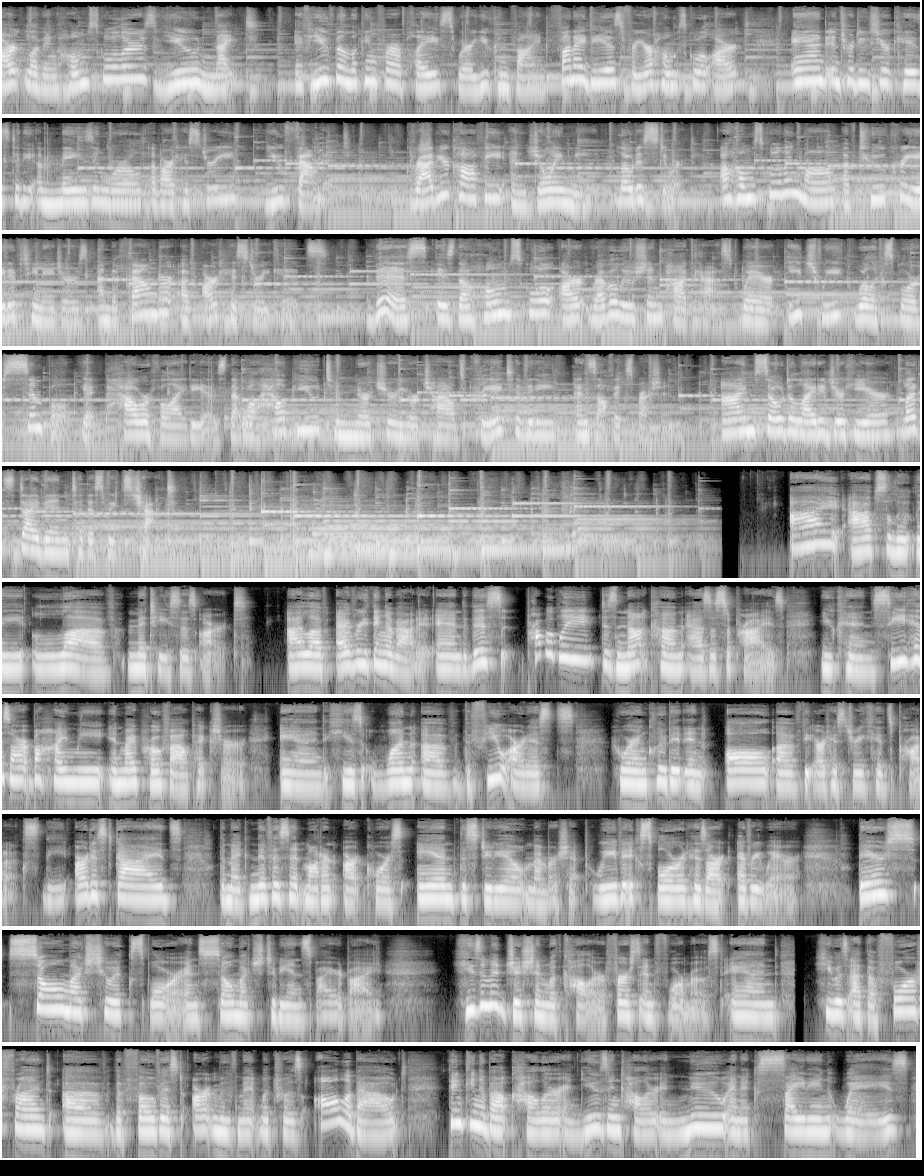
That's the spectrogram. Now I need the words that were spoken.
Art loving homeschoolers, unite! If you've been looking for a place where you can find fun ideas for your homeschool art and introduce your kids to the amazing world of art history, you found it. Grab your coffee and join me, Lotus Stewart, a homeschooling mom of two creative teenagers and the founder of Art History Kids. This is the Homeschool Art Revolution podcast, where each week we'll explore simple yet powerful ideas that will help you to nurture your child's creativity and self expression. I'm so delighted you're here. Let's dive into this week's chat. I absolutely love Matisse's art. I love everything about it, and this probably does not come as a surprise. You can see his art behind me in my profile picture, and he's one of the few artists who are included in all of the Art History Kids products the artist guides, the magnificent modern art course, and the studio membership. We've explored his art everywhere. There's so much to explore and so much to be inspired by. He's a magician with color, first and foremost, and he was at the forefront of the Fauvist art movement, which was all about thinking about color and using color in new and exciting ways.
